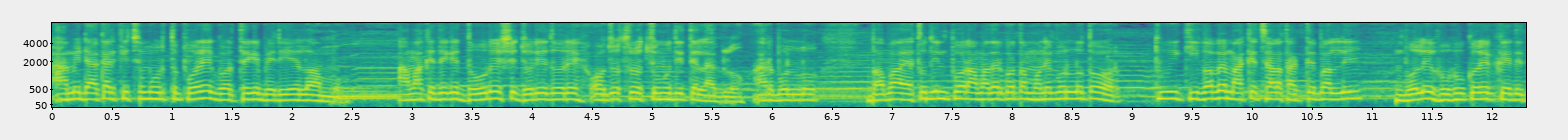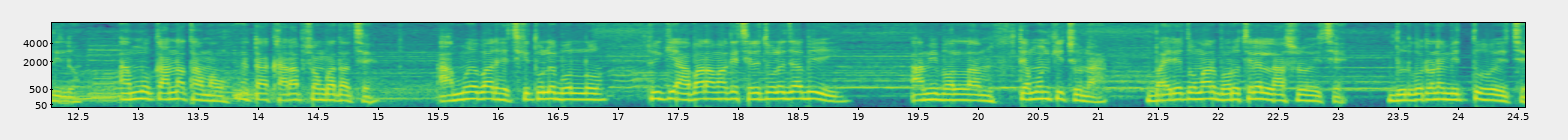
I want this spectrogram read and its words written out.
আমি ডাকার কিছু মুহূর্ত পরে ঘর থেকে বেরিয়ে এলো আম্মু। আমাকে দেখে দৌড়ে এসে জড়িয়ে ধরে অজস্র চুমু দিতে লাগল আর বলল, বাবা, এতদিন পর আমাদের কথা মনে পড়ল তোর। তুই কীভাবে মাকে ছাড়া থাকতে পারলি? বলে হু হু করে কেঁদে দিল। আম্মু, কান্না থামাও, একটা খারাপ সংবাদ আছে। আম্মু এবার হেঁচকি তুলে বলল, তুই কি আবার আমাকে ছেড়ে চলে যাবি? আমি বললাম, তেমন কিছু না। বাইরে তোমার বড় ছেলের লাশ রয়েছে। দুর্ঘটনায় মৃত্যু হয়েছে।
